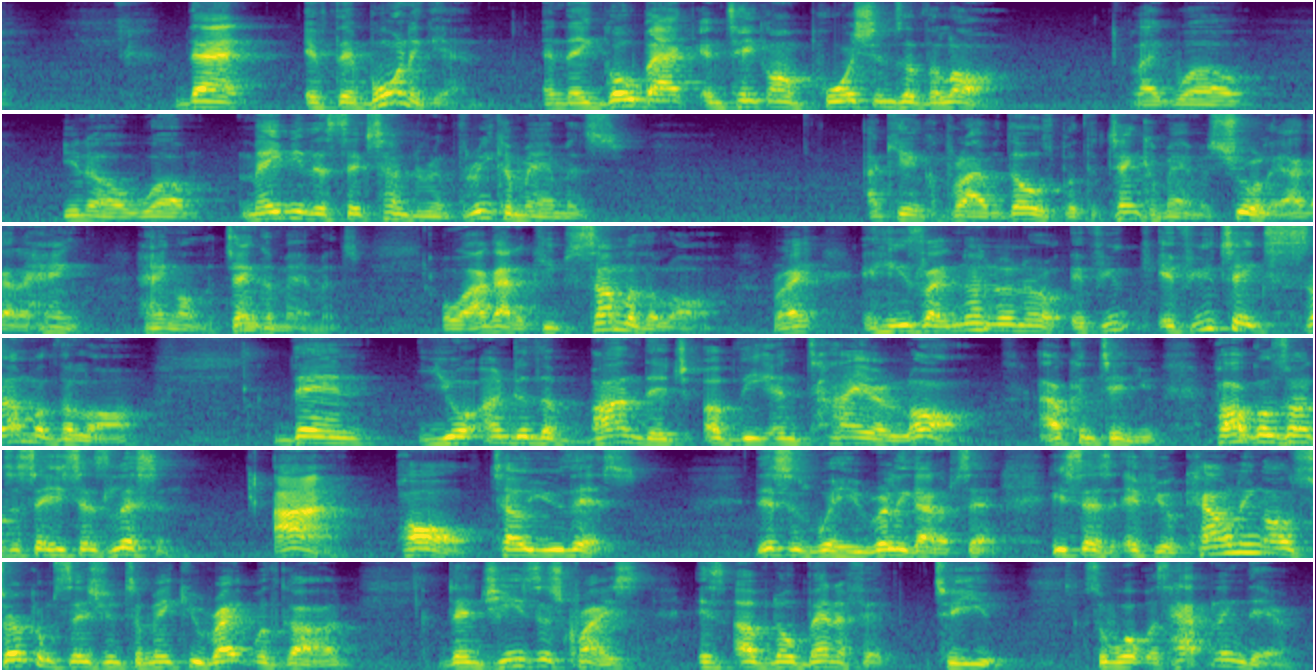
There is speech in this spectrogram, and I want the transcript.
that if they're born again and they go back and take on portions of the law, like, well, you know, well, maybe the 603 commandments, I can't comply with those, but the 10 commandments, surely I got to hang hang on the 10 commandments or I got to keep some of the law, right? And he's like, "No, no, no. If you if you take some of the law, then you're under the bondage of the entire law." I'll continue. Paul goes on to say, he says, "Listen, I, Paul, tell you this. This is where he really got upset. He says, if you're counting on circumcision to make you right with God, then Jesus Christ is of no benefit to you. So what was happening there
